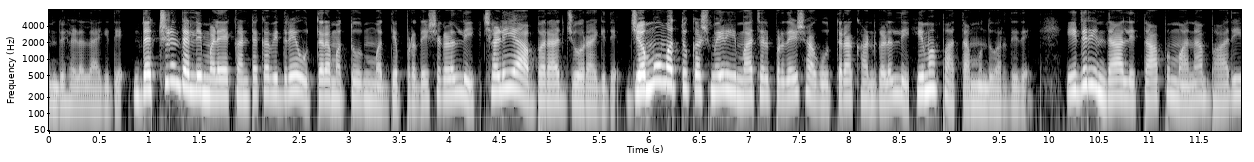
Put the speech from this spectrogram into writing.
ಎಂದು ಹೇಳಲಾಗಿದೆ. ದಕ್ಷಿಣದಲ್ಲಿ ಮಳೆಯ ಕಂಟಕವಿದ್ರೆ ಉತ್ತರ ಮತ್ತು ಮಧ್ಯಪ್ರದೇಶಗಳಲ್ಲಿ ಚಳಿಯ ಅಬ್ಬರ ಜೋರಾಗಿದೆ. ಜಮ್ಮು ಮತ್ತು ಕಾಶ್ಮೀರ, ಹಿಮಾಚಲ ಪ್ರದೇಶ ಹಾಗೂ ಉತ್ತರಾಖಂಡ್ಗಳಲ್ಲಿ ಹಿಮಪಾತ ಮುಂದುವರೆದಿದೆ. ಇದರಿಂದ ಅಲ್ಲಿ ತಾಪಮಾನ ಭಾರಿ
